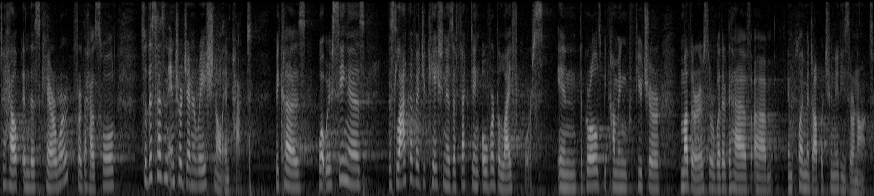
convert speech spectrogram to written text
to help in this care work for the household. So, this has an intergenerational impact because what we're seeing is this lack of education is affecting over the life course in the girls becoming future mothers or whether they have um, employment opportunities or not.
